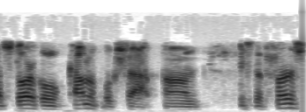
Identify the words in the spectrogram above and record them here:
historical comic book shop. Um, it's the first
